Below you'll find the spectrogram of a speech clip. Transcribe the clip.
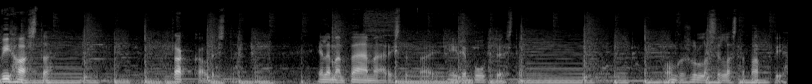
vihasta, rakkaudesta, elämän päämääristä tai niiden puutteesta. Onko sulla sellaista pappia?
